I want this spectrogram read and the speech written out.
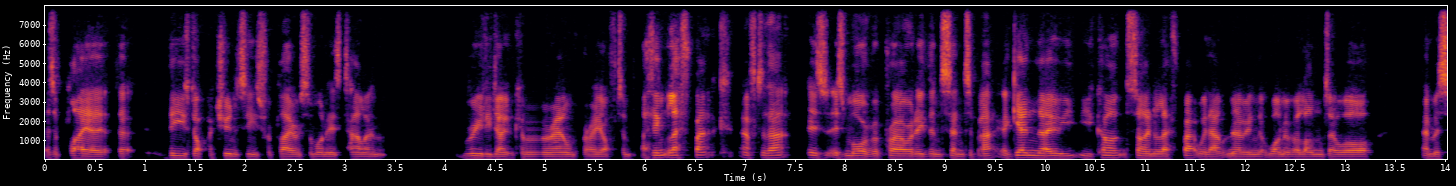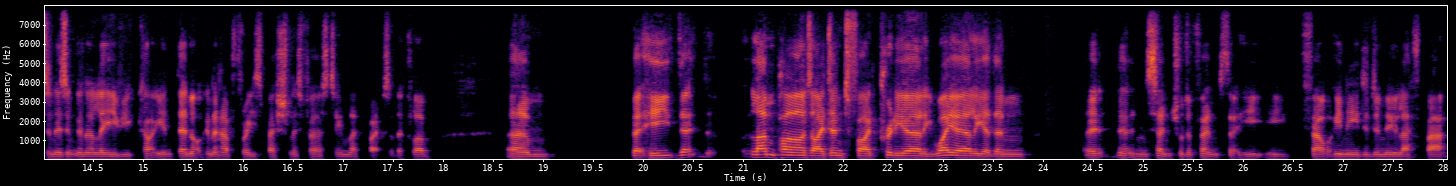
as a player that these opportunities for a player of someone his talent really don't come around very often. I think left back after that is, is more of a priority than centre back. Again, though, you can't sign a left back without knowing that one of Alonso or Emerson isn't going to leave. You can't. You, they're not going to have three specialist first team left backs at the club. Um, but he, that, Lampard identified pretty early, way earlier than uh, in central defence, that he he felt he needed a new left back.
